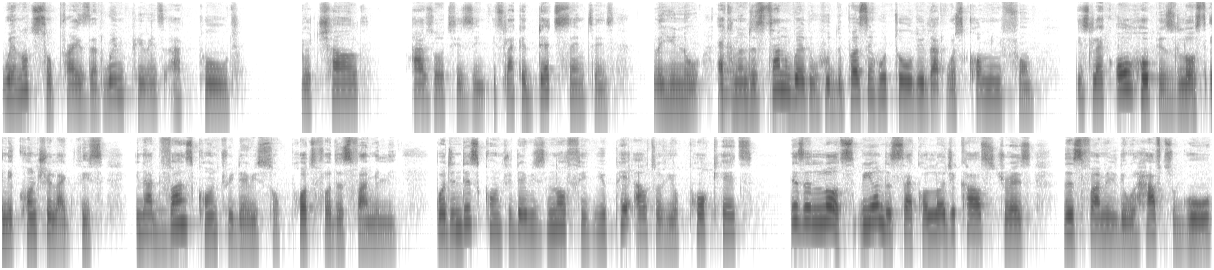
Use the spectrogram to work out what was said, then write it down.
we're not surprised that when parents are told your child has autism, it's like a death sentence. Like, you know, I can understand where the, who, the person who told you that was coming from. It's like all hope is lost in a country like this. In advanced country, there is support for this family. But in this country, there is nothing. You pay out of your pockets. There's a lot beyond the psychological stress this family they will have to go,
